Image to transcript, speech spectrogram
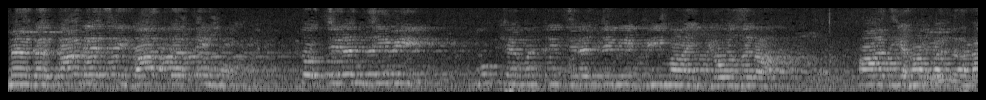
मैं अगर कांग्रेस की बात करती हूँ तो चिरंजीवी मुख्यमंत्री चिरंजीवी बीमा योजना आज यहाँ पर खड़ा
